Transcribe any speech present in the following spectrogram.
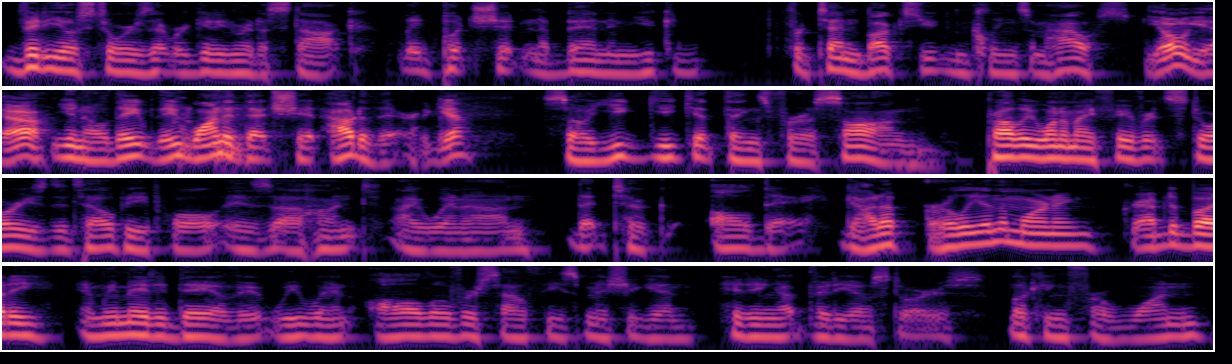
video stores that were getting rid of stock. They'd put shit in a bin, and you could, for ten bucks, you can clean some house. Oh yeah. You know, they they wanted that shit out of there. Yeah. So you you get things for a song. Probably one of my favorite stories to tell people is a hunt I went on that took all day. Got up early in the morning, grabbed a buddy, and we made a day of it. We went all over Southeast Michigan, hitting up video stores, looking for one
